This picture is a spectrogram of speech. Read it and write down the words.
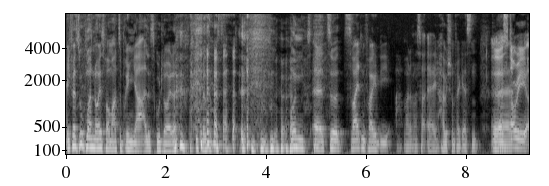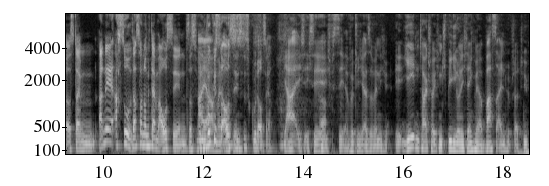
ich versuche mal ein neues Format zu bringen. Ja, alles gut, Leute. Ich versuche es. Und äh, zur zweiten Frage, die. Ah, warte, was äh, habe ich schon vergessen? Äh, äh, Story aus deinem. Ah, nee, ach so, das war noch mit deinem Aussehen. Das, wenn ah, ja, wirklich so aussieht, sieht es gut aus, ja. Ja, ich, ich sehe ja. ich sehe wirklich, also wenn ich. Jeden Tag schaue ich in den Spiegel und ich denke mir, was ein hübscher Typ.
